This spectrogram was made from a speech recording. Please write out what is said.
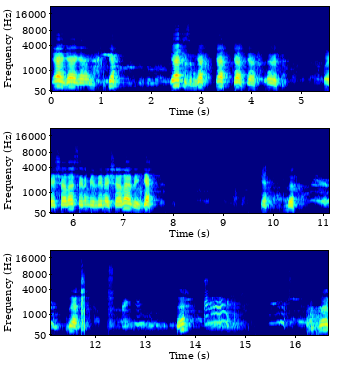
Gel, gel, gel, gel. Gel kızım, gel, gel, gel, gel. Evet. Bu eşyalar senin bildiğin eşyalar değil. Gel. Gel, dur. Dur. Dur. Dur.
